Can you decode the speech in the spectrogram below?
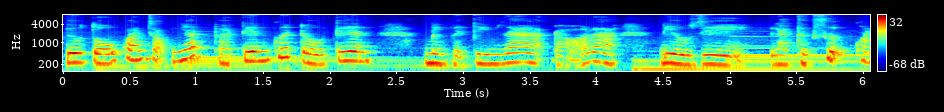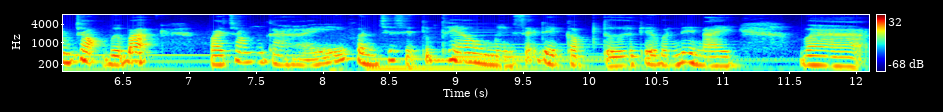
yếu tố quan trọng nhất và tiên quyết đầu tiên mình phải tìm ra đó là điều gì là thực sự quan trọng với bạn và trong cái phần chia sẻ tiếp theo mình sẽ đề cập tới cái vấn đề này. Và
